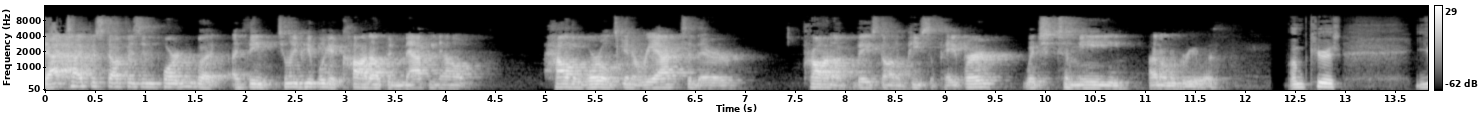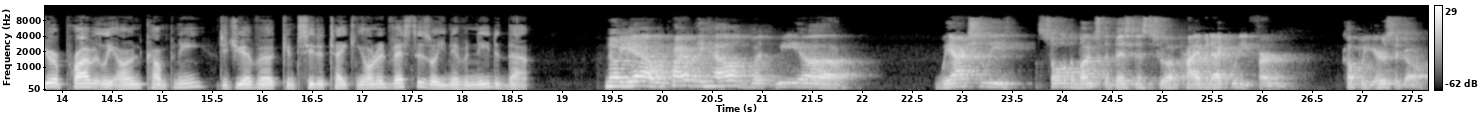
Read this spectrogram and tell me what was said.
That type of stuff is important but i think too many people get caught up in mapping out how the world's going to react to their product based on a piece of paper which to me i don't agree with i'm curious you're a privately owned company. Did you ever consider taking on investors, or you never needed that? No, yeah, we're privately held, but we uh, we actually sold a bunch of the business to a private equity firm a couple years ago.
